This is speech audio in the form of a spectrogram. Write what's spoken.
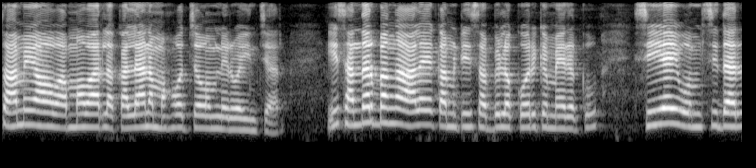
స్వామి అమ్మవార్ల కళ్యాణ మహోత్సవం నిర్వహించారు. ఈ సందర్భంగా ఆలయ కమిటీ సభ్యుల కోరిక మేరకు సిఐ వంశీధర్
